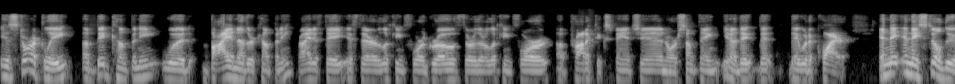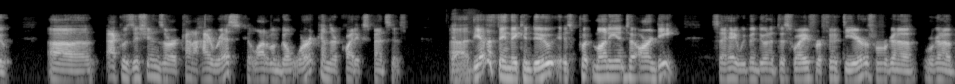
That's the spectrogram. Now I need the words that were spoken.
historically a big company would buy another company right? If they if they're looking for growth or they're looking for a product expansion or something you know they that they, they would acquire. And they and they still do. Uh, acquisitions are kind of high risk. A lot of them don't work and they're quite expensive. Yeah. uh, the other thing they can do is put money into r&d say hey we've been doing it this way for 50 years. We're gonna we're gonna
